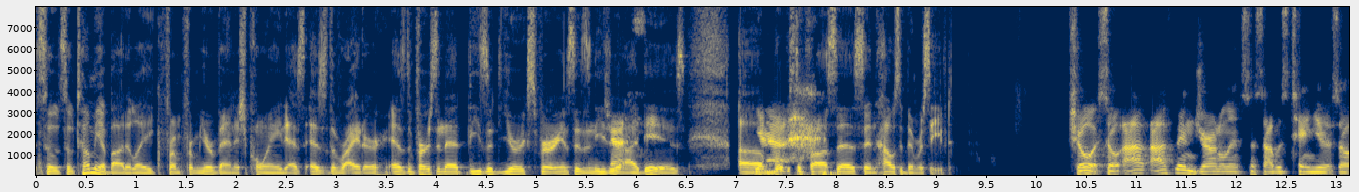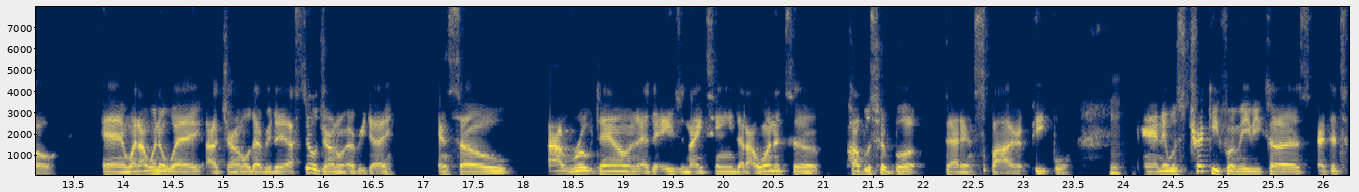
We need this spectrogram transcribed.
So so tell me about it, like from from your vantage point as as the writer, as the person that these are your experiences and these are your ideas. Um, yeah. What was the process and how has it been received? Sure. So I, I've been journaling since I was ten years old, and when I went away, I journaled every day. I still journal every day, and so I wrote down at the age of nineteen that I wanted to publish a book that inspired people. Hmm. And it was tricky for me because at the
